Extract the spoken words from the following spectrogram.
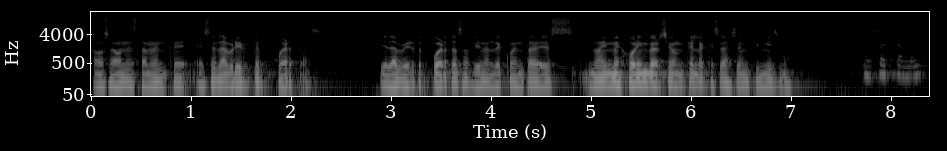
o sea, honestamente, es el abrirte puertas. Y el abrirte puertas, a final de cuentas, es. No hay mejor inversión que la que se hace en ti mismo. Exactamente.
